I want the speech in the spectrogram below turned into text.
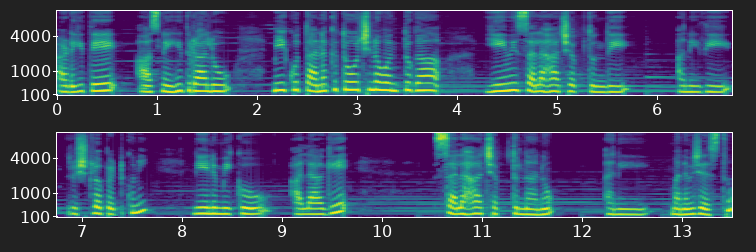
అడిగితే ఆ స్నేహితురాలు మీకు తనకు తోచిన వంతుగా ఏమి సలహా చెప్తుంది అనేది దృష్టిలో పెట్టుకుని నేను మీకు అలాగే సలహా చెప్తున్నాను అని మనవి చేస్తూ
